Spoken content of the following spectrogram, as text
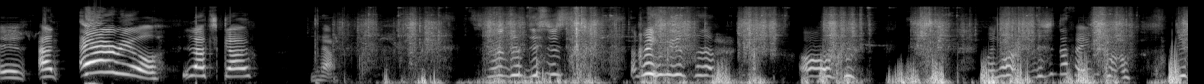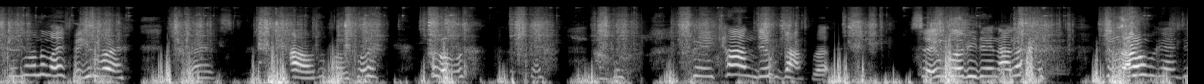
is an aerial. Let's go. No. So this, this is a crazy flip. Oh, we're not. This is the favorite. This is one of my favorite tricks out of Uncle. We can do backflip. So we'll be doing that now. So now we're gonna do.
